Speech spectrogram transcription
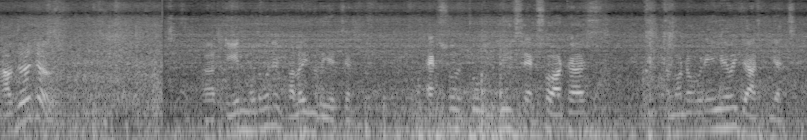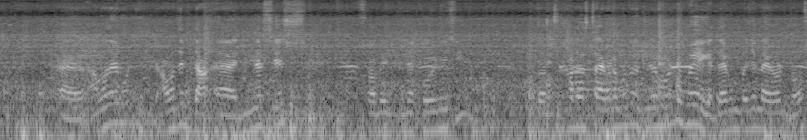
ভাবতে পেরেছ আর ট্রেন মোটামুটি ভালোই চলে যাচ্ছে। একশো চব্বিশ একশো আঠাশ মোটামুটি এইভাবেই যাচ্ছি আমাদের মোট- আমাদের ডিনার শেষ। সবে ডিনার করে নিয়েছি। দশ সাড়ে দশটা এগারোটার মতো ডিনার মধ্যে হয়ে গেছে। এখন বাজে এগারোটা দশ।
